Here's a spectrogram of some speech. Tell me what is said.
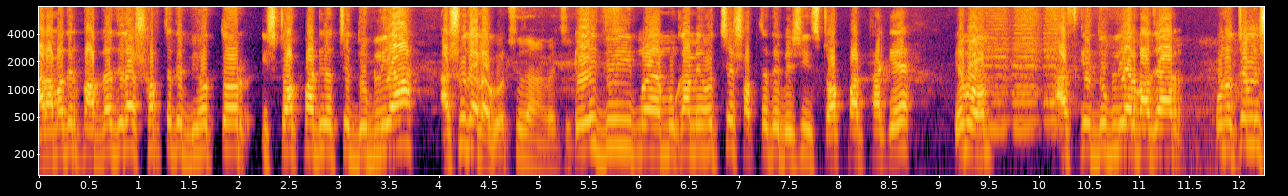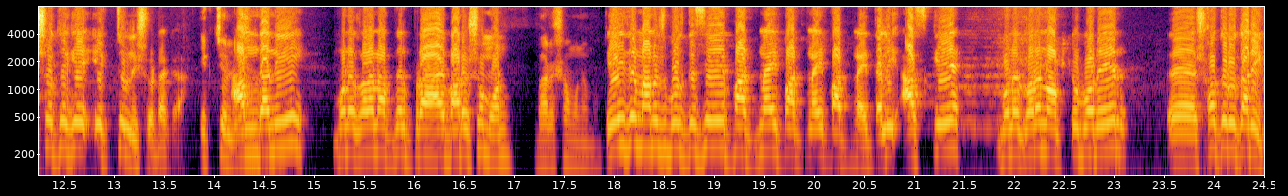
আর আমাদের পাবনা জেলার সবচেয়ে বৃহত্তর স্টক পার্টি হচ্ছে দুবলিয়া আর সুধানগর। সুজানগর জি। এই দুই মুকামে হচ্ছে সবচেয়ে বেশি স্টক পার্ট থাকে এবং আজকে দুবলিয়ার বাজার উনচল্লিশশো থেকে একচল্লিশশো টাকা। আমদানি মনে করেন আপনার প্রায় বারোশো মন। বারোশো মনে এই যে মানুষ বলতেছে পাট নাই পাট নাই পাট নাই তাহলে আজকে মনে করেন অক্টোবরের সতেরো তারিখ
